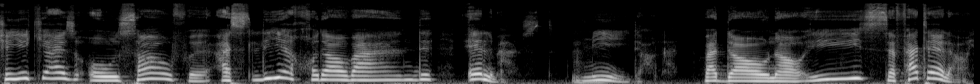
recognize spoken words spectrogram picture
که یکی از اوصاف اصلی خداوند علم است می‌داند. و دانایی صفت الهی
